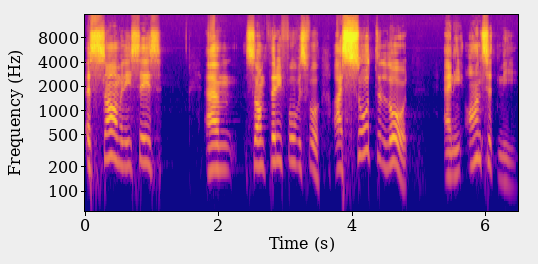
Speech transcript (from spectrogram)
a psalm, and he says, um, Psalm 34, verse 4 I sought the Lord, and he answered me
